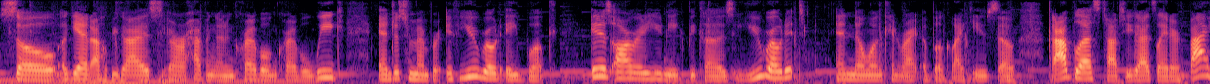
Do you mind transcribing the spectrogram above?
So, again, I hope you guys are having an incredible, incredible week. And just remember if you wrote a book, it is already unique because you wrote it and no one can write a book like you. So, God bless. Talk to you guys later. Bye.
